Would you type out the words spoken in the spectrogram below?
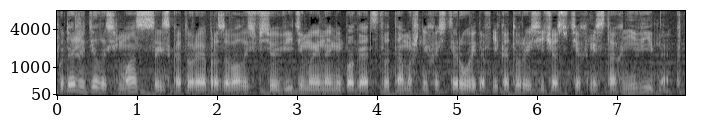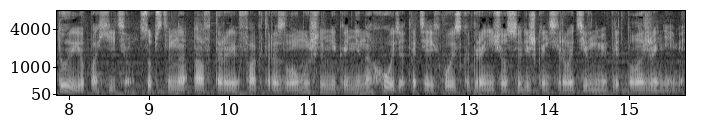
Куда же делась масса, из которой образовалось все видимое нами богатство тамошних астероидов, и которые сейчас в тех местах не видно? Кто ее похитил? Собственно, авторы фактора злоумышленника не находят, хотя их поиск ограничился лишь консервативными предположениями,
